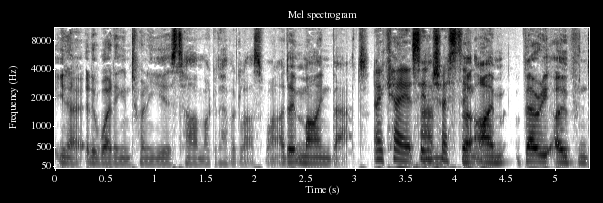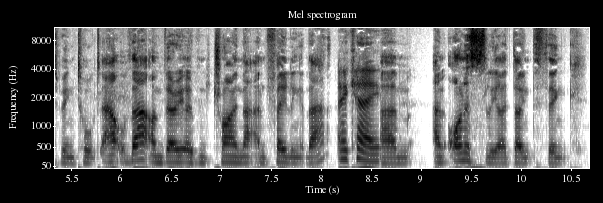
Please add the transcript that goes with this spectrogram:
you know, at a wedding in 20 years' time, I could have a glass of wine. I don't mind that. Okay, it's Um, interesting. but I'm very open to being talked out of that. I'm very open to trying that and failing at that. okay. Um, and honestly, I don't think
